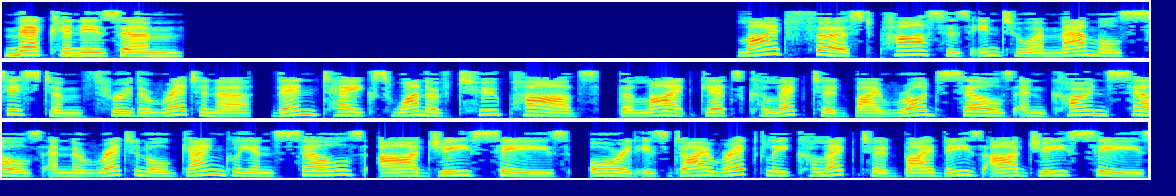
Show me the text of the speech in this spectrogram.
Mechanism Light first passes into a mammal's system through the retina, then takes one of two paths, the light gets collected by rod cells and cone cells and the retinal ganglion cells RGCs, or it is directly collected by these RGCs.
